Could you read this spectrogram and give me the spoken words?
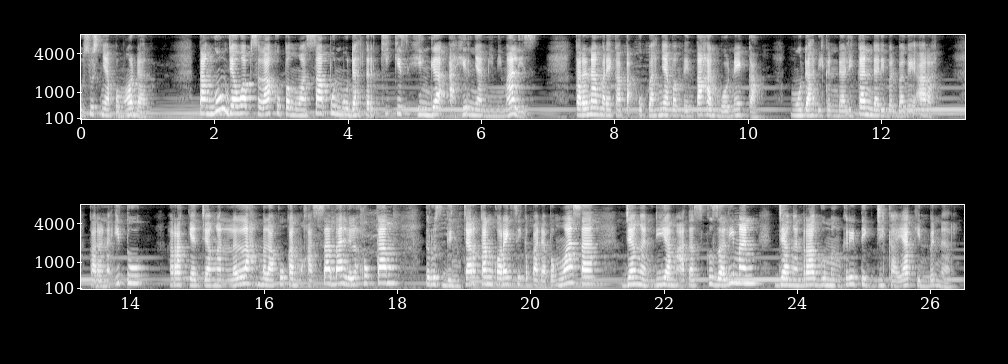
khususnya pemodal. Tanggung jawab selaku penguasa pun mudah terkikis hingga akhirnya minimalis, karena mereka tak ubahnya pemerintahan boneka, mudah dikendalikan dari berbagai arah. Karena itu, rakyat jangan lelah melakukan muhasabah lil hukam, terus gencarkan koreksi kepada penguasa, jangan diam atas kezaliman, jangan ragu mengkritik jika yakin benar.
